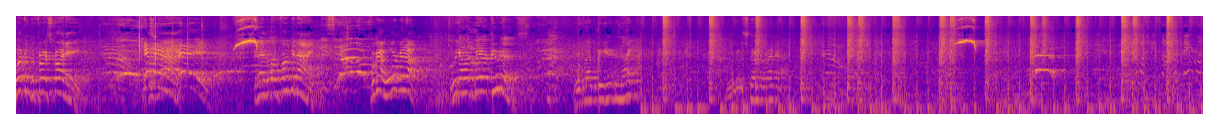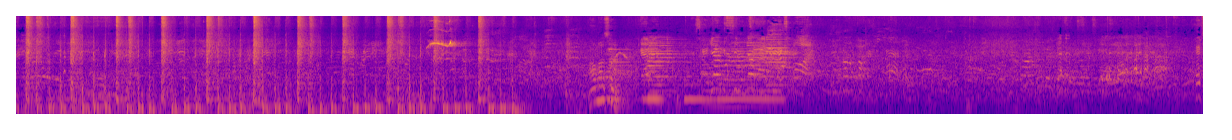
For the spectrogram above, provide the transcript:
Welcome to First Friday. Sir. Hey. Gonna have a little fun tonight. We're gonna warm it up. We are the Barracudas. We're glad to be here tonight. We're gonna start it right now.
